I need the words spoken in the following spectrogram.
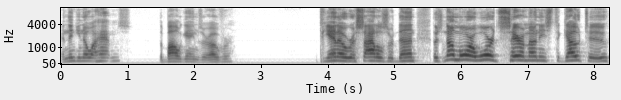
and then you know what happens? The ball games are over. Piano recitals are done. There's no more award ceremonies to go to.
